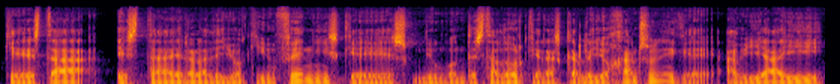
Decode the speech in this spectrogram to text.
que esta, esta era la de Joaquín Phoenix, que es de un contestador que era Scarlett Johansson y que había ahí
